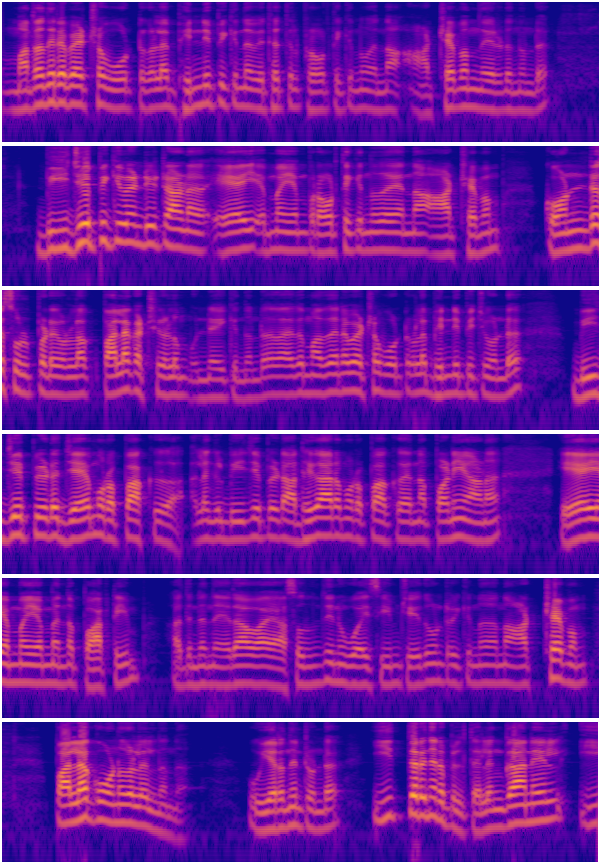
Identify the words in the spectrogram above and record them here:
മതനിരപേക്ഷ വോട്ടുകളെ ഭിന്നിപ്പിക്കുന്ന വിധത്തിൽ പ്രവർത്തിക്കുന്നു എന്ന ആക്ഷേപം നേരിടുന്നുണ്ട്. ബി ജെ പിക്ക് വേണ്ടിയിട്ടാണ് എ എം ഐ എം പ്രവർത്തിക്കുന്നത് എന്ന ആക്ഷേപം കോൺഗ്രസ് ഉൾപ്പെടെയുള്ള പല കക്ഷികളും ഉന്നയിക്കുന്നുണ്ട്. അതായത് മതനിരപേക്ഷ വോട്ടുകളെ ഭിന്നിപ്പിച്ചുകൊണ്ട് ബി ജെ പിയുടെ ജയം ഉറപ്പാക്കുക അല്ലെങ്കിൽ ബി ജെ പിയുടെ അധികാരം ഉറപ്പാക്കുക എന്ന പണിയാണ് എ എം ഐ എം എന്ന പാർട്ടിയും അതിന്റെ നേതാവായ അസദുദ്ദീൻ ഉവൈസിയും ചെയ്തുകൊണ്ടിരിക്കുന്നതെന്ന ആക്ഷേപം പല കോണുകളിൽ നിന്ന് ഉയർന്നിട്ടുണ്ട്. ഈ തെരഞ്ഞെടുപ്പിൽ തെലങ്കാനയിൽ ഈ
